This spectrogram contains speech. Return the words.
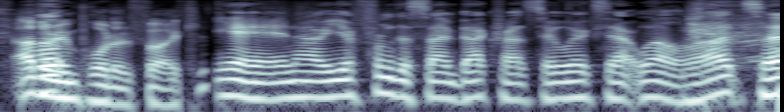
other Well- important folk. yeah, no, you're from the same background, so it works out well, right? So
